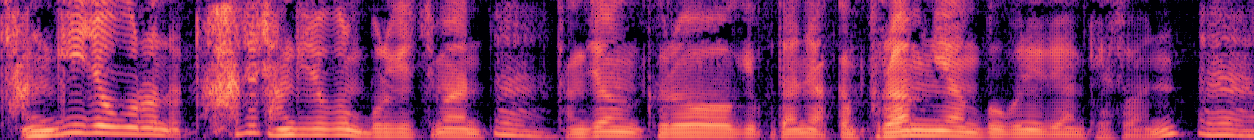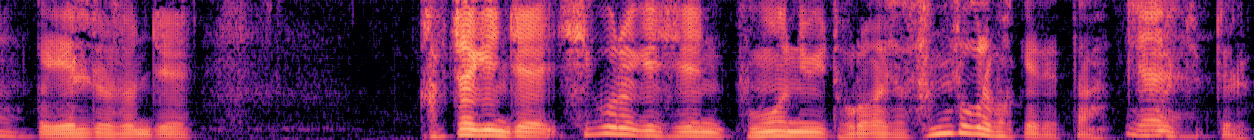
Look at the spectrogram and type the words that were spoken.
장기적으로는 아주 장기적으로는 모르겠지만 음, 당장 그러기보다는 약간 불합리한 부분에 대한 개선. 음, 그러니까 예를 들어서 이제 갑자기 이제 시골에 계신 부모님이 돌아가셔서 상속을 받게 됐다. 예. 시골집들.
